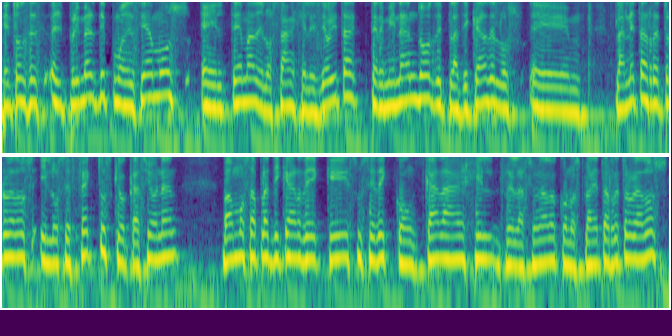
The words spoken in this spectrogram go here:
Entonces, el primer tip, como decíamos, el tema de los ángeles. Y ahorita terminando de platicar de los eh, planetas retrógrados y los efectos que ocasionan, vamos a platicar de qué sucede con cada ángel relacionado con los planetas retrógrados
